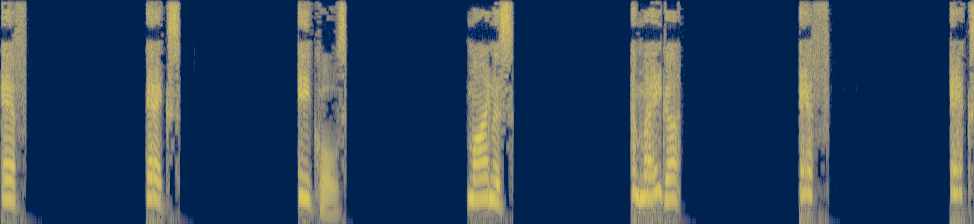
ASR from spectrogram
f x equals minus omega f x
